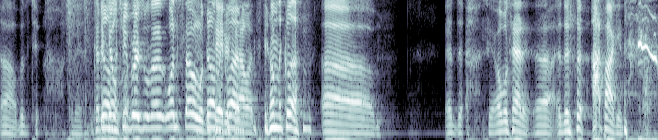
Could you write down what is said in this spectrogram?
Oh, but the t- oh, could have Still in killed the two cl- birds with uh, one stone with Still in the potato club. salad. Still in the club. Um, and the, see, I almost had it. Uh, and then hot pockets.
